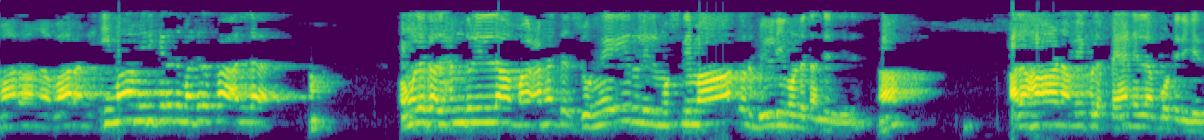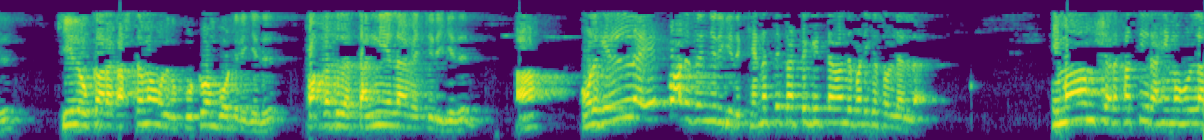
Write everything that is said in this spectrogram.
வாராங்க வாராங்க. இமாம் இருக்கிறது மதரசா அல்ல. உங்களுக்கு அலமதுல்லா மஹது சுஹைருலில் முஸ்லிமா ஒரு பில்டிங் ஒன்று தந்திருக்குது. அழகான அமைப்புல பேன் எல்லாம் போட்டிருக்குது. கீழே உட்கார கஷ்டமா உங்களுக்கு புட்டுவம் போட்டிருக்குது. பக்கத்துல தண்ணி எல்லாம் வச்சிருக்குது. ஆஹ் உங்களுக்கு எல்லா ஏற்பாடு செஞ்சிருக்குது. கிணத்து கட்டுக்கிட்ட வந்து படிக்க சொல்லல. இமாம் ஷரஹசி ரஹிமஹுல்லா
